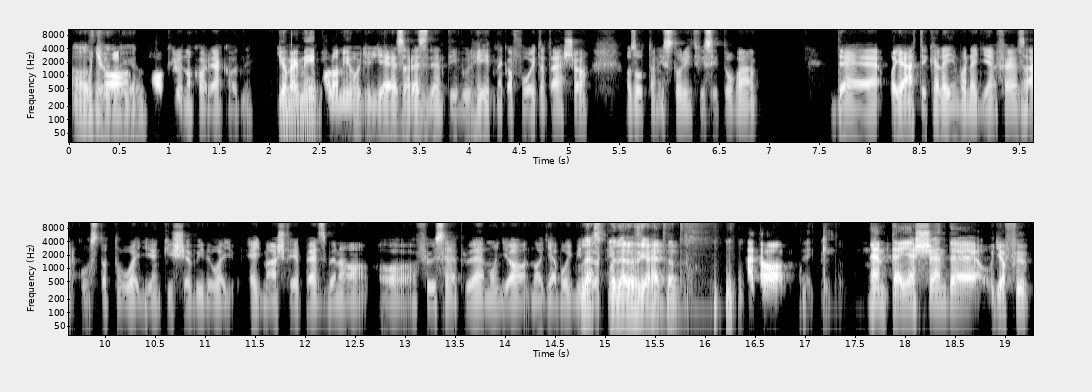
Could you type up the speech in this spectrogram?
Az hogyha nagyon, igen. ha külön akarják adni. Ja, meg még valami, hogy ugye ez a Resident Evil 7-nek a folytatása, az ottani sztorit viszi tovább, de a játék elején van egy ilyen felzárkóztató, egy ilyen kisebb videó, egy, egy másfél percben a, a főszereplő elmondja nagyjából, hogy mi történt. Leszpoilerezi a hetet. Hát a, nem teljesen, de ugye a főbb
